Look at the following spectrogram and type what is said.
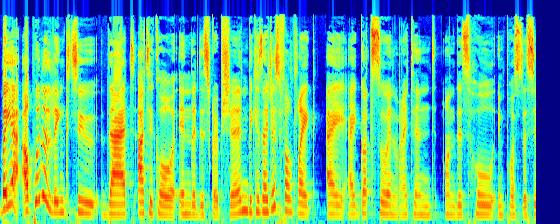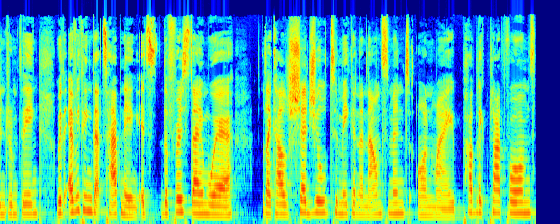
But yeah, I'll put a link to that article in the description because I just felt like I, I got so enlightened on this whole imposter syndrome thing with everything that's happening. It's the first time where like I'll schedule to make an announcement on my public platforms.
